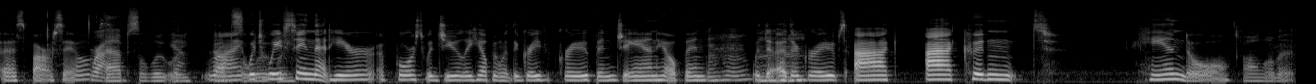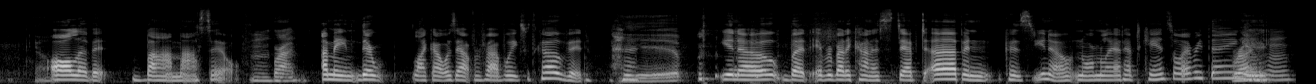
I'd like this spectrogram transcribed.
us by ourselves. Right. Absolutely. Yeah. Right, which we've seen that here, of course, with Julie helping with the grief group and Jan helping Mm-hmm. with the mm-hmm. other groups. I I couldn't handle all of it. Yeah. all of it by myself. Mm-hmm. Right. I mean, there like I was out for five weeks with COVID, yep. you know, but everybody kind of stepped up, and because you know, normally I'd have to cancel everything, Right. and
